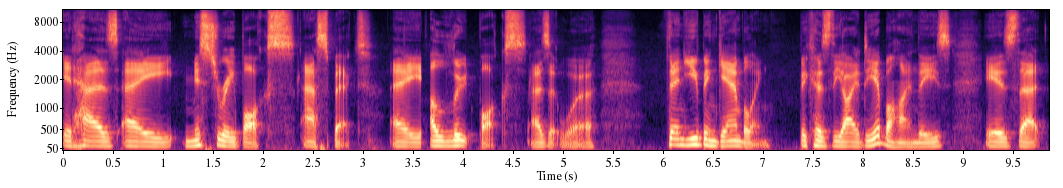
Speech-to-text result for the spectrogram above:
it has a mystery box aspect, a, a loot box, as it were, then you've been gambling because the idea behind these is that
